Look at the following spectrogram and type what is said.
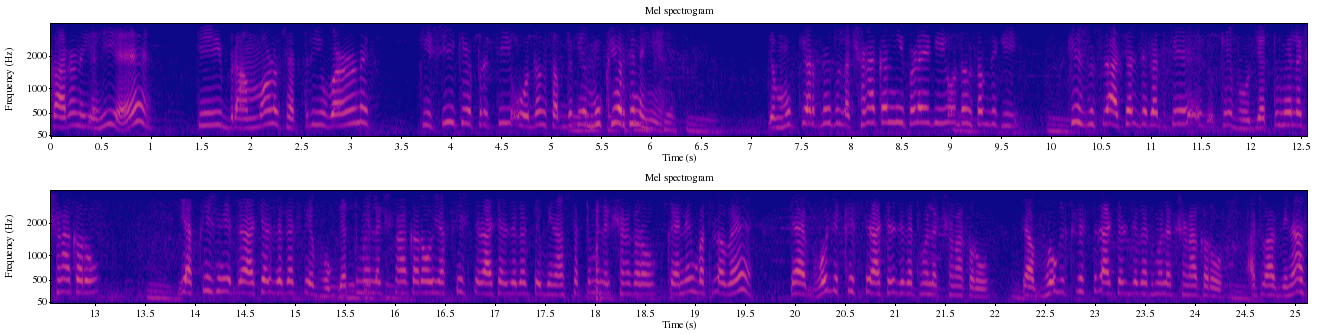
कारण यही है कि ब्राह्मण क्षत्रिय वर्ण किसी के प्रति ओदन शब्द के मुख्य अर्थ नहीं है। जब मुख्य अर्थ में तो लक्षणा करनी पड़ेगी ओदन शब्द की हम्म। किस आचर जगत के के भोज्यत्व में लक्षणा करो? हम्म। या किस निराचर जगत के भोग्यत्व में लक्षणा करो? या किस निराचर जगत के विनाशत्व में लक्षण करो? कहने का मतलब है चाहे भोज कृष्ण राचर जगत में लक्षणा करो या भोग कृष्ण राचर जगत में लक्षणा करो हम्म। अथवा विनाश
